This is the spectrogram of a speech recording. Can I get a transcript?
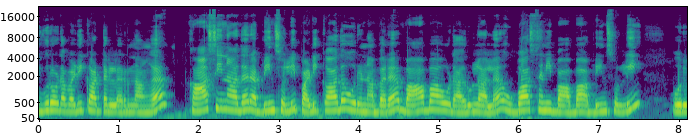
இவரோட வழிகாட்டலில் இருந்தாங்க. காசிநாதர் அப்படின்னு சொல்லி படிக்காத ஒரு நபரை பாபாவோட அருளால் உபாசனி பாபா அப்படின்னு சொல்லி ஒரு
